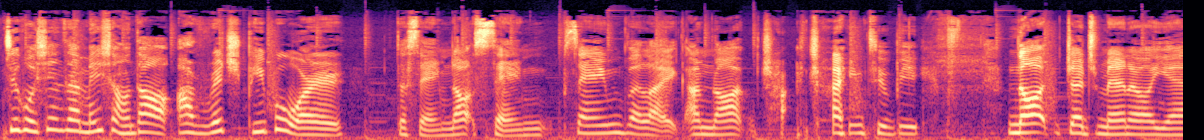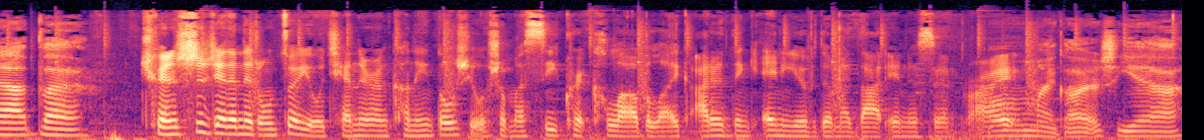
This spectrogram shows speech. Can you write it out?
结果现在没想到啊，rich people are the same, not same, same, but like I'm not try, trying to be not judgmental, yeah, but 全世界的那种最有钱的人，肯定都是有什么 secret club。Like I don't think any of them are that innocent, right? Oh my gosh, yeah.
